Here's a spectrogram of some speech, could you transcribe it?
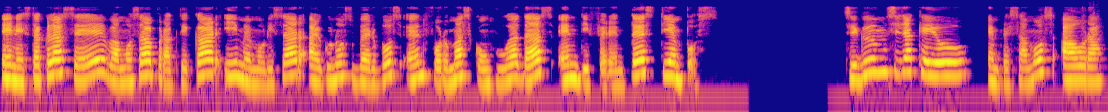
En esta clase vamos a practicar y memorizar algunos verbos en formas conjugadas en diferentes tiempos. 지금 시작해요. Empezamos ahora.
